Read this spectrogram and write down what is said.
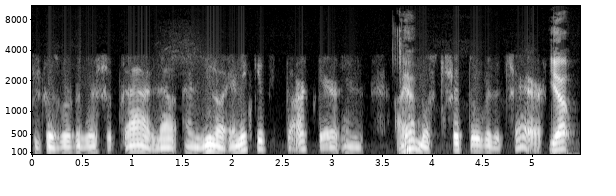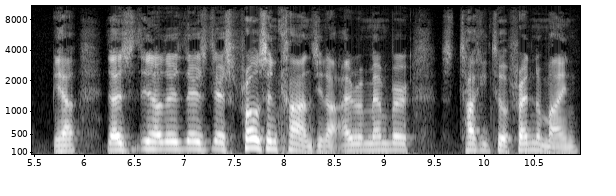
because we're going to worship God." Now, and you know, and it gets dark there, and I almost tripped over the chair. Yep. Yeah, there's you know there's there's there's pros and cons. You know, I remember talking to a friend of mine,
